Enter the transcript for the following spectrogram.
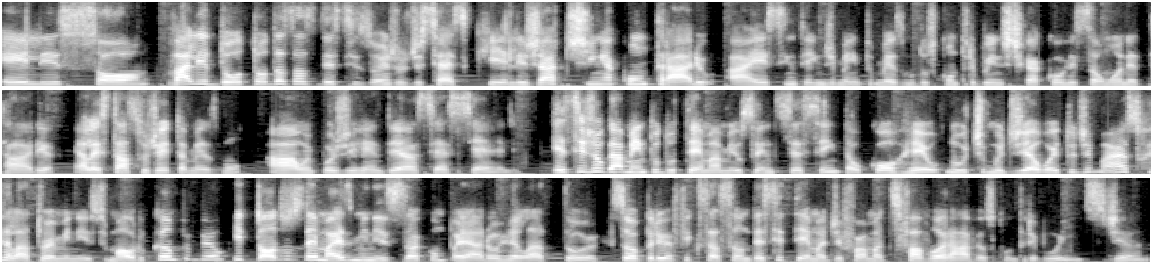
ele só validou todas as decisões judiciais que ele já tinha contrário a esse entendimento mesmo dos contribuintes de que a correção monetária ela está sujeita mesmo ao imposto de renda e à CSL. Esse julgamento do tema 1160 ocorreu no último dia 8 de março, relator ministro Mauro Campbell e todos os demais ministros acompanharam o relator sobre a fixação desse tema de forma desfavorável aos contribuintes. Diana.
